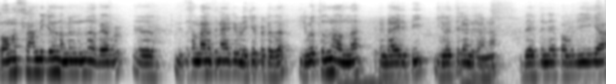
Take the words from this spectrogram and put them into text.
തോമസ് റാണ്ടിക്കൽ നമ്മിൽ നിന്ന് വേർ സമ്മാനത്തിനായിട്ട് വിളിക്കപ്പെട്ടത് ഇരുപത്തൊന്ന് ഒന്ന് രണ്ടായിരത്തി ഇരുപത്തിരണ്ടിലാണ് അദ്ദേഹത്തിന്റെ ഭൗതിക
